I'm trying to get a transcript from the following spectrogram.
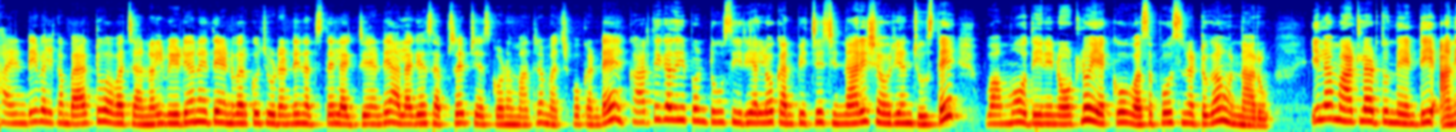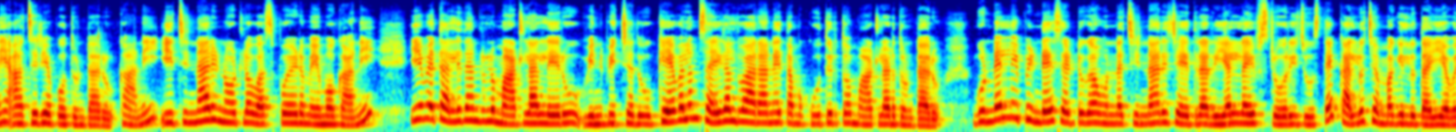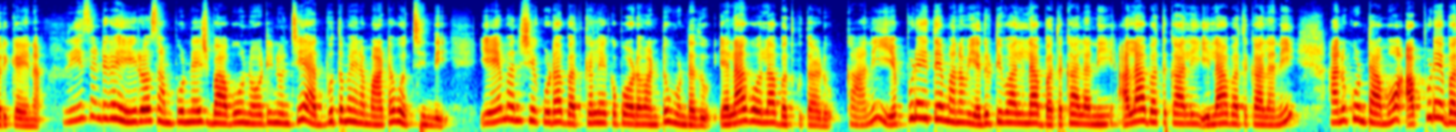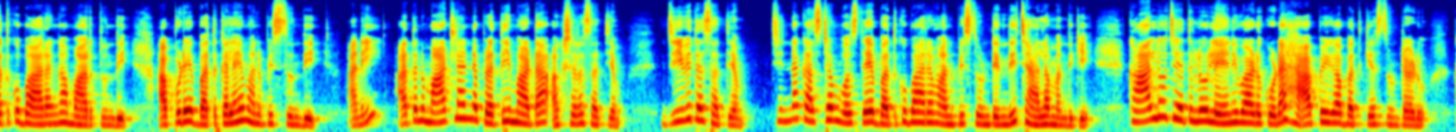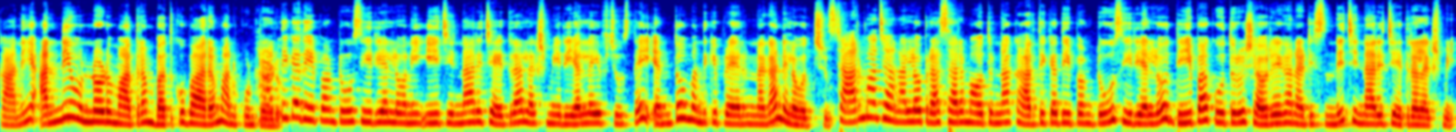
Hi అండి welcome back to our channel. వీడియోనైతే end వరకు చూడండి నచ్చితే లైక్ చేయండి అలాగే సబ్స్క్రైబ్ చేసుకోవడం మాత్రం మర్చిపోకండి. కార్తీక దీపం టూ సీరియల్లో కనిపించే చిన్నారి శౌర్యం చూస్తే వామ్మో దీని నోట్లో ఎక్కువ వసపోసినట్టుగా ఉన్నారు. ఇలా మాట్లాడుతుంది ఏంటి అని ఆశ్చర్యపోతుంటారు. కానీ ఈ చిన్నారి నోట్లో వసిపోయడమేమో కానీ ఈమె తల్లిదండ్రులు మాట్లాడలేరు వినిపించదు కేవలం సైగల ద్వారానే తమ కూతురితో మాట్లాడుతుంటారు. గుండెల్ని పిండేసేట్టుగా ఉన్న చిన్నారి చైత్ర రియల్ లైఫ్ స్టోరీ చూస్తే కళ్ళు చెమ్మగిల్లుతాయి ఎవరికైనా. రీసెంట్గా హీరో సంపూర్ణేష్ బాబు నోటి నుంచి అద్భుతమైన మాట వచ్చింది. ఏ మనిషి కూడా బతకలేకపోవడం అంటూ ఉండదు. ఎలాగోలా బతుకుతాడు. కానీ ఎప్పుడైతే మనం ఎదుటి వాళ్ళలా బతకాలని అలా బతకాలి ఇలా బతకాలని అనుకుంటాం అనుకుంటామో అప్పుడే బతుకు భారంగా మారుతుంది. అప్పుడే బతకలేమనిపిస్తుంది? అని అతను మాట్లాడిన ప్రతి మాట అక్షర సత్యం జీవిత సత్యం. చిన్న కష్టం వస్తే బతుకు భారం అనిపిస్తుంటుంది చాలామందికి కాళ్ళు చేతులు లేనివాడు కూడా హ్యాపీగా బతికేస్తుంటాడు. కానీ అన్నీ ఉన్నోడు మాత్రం బతుకు భారం అనుకుంటాడు. కార్తీక దీపం టూ సీరియల్లోని ఈ చిన్నారి చైత్ర లక్ష్మి రియల్ లైఫ్ చూస్తే ఎంతో మందికి ప్రేరణగా నిలవచ్చు. స్టార్ మా ఛానల్లో ప్రసారం అవుతున్న కార్తీక దీపం టూ సీరియల్లో దీపా కూతురు శౌర్యగా నటిస్తుంది చిన్నారి చైత్రలక్ష్మి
